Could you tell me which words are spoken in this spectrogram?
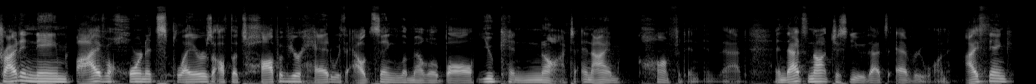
Try to name five Hornets players off the top of your head without saying LaMelo Ball. You cannot. And I am confident in that. And that's not just you, that's everyone. I think,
